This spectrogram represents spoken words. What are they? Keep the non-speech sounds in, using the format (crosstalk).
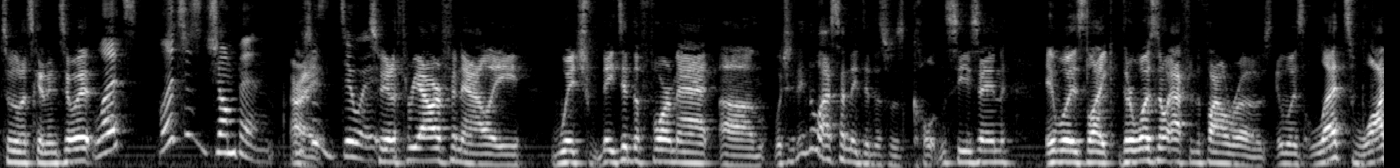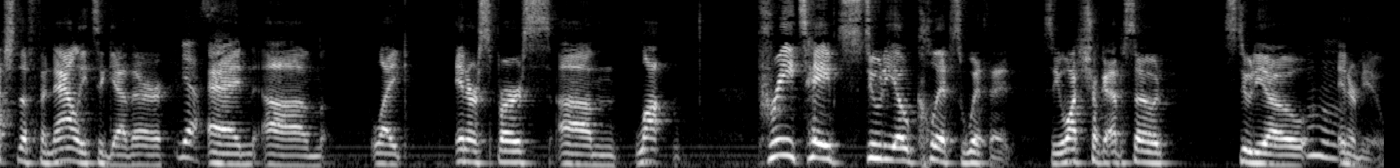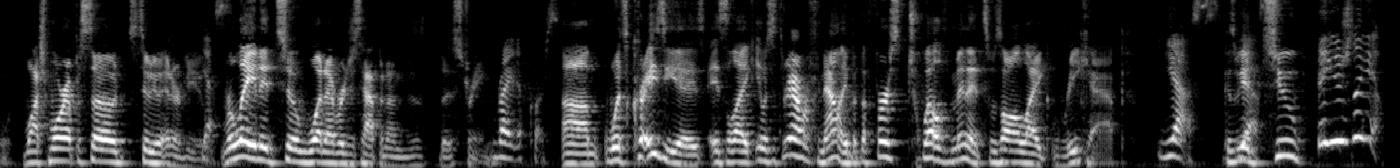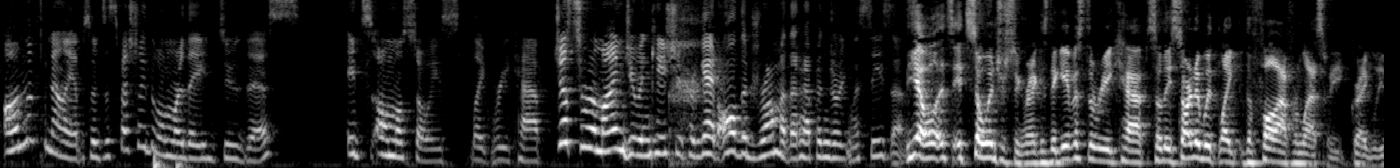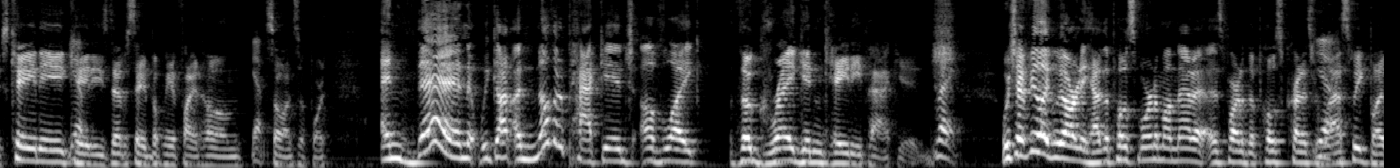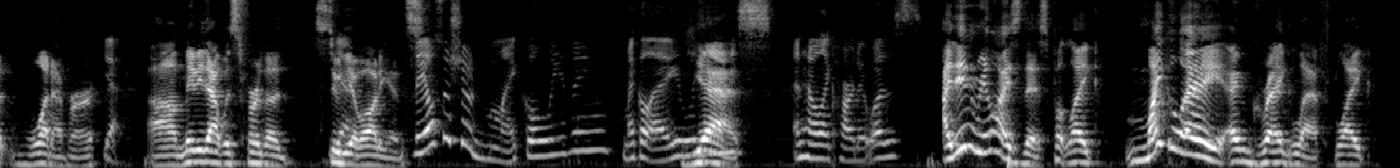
So let's get into it. Let's let's just jump in. All let's right. just do it. So we had a three-hour finale, which they did the format. Um, which I think the last time they did this was Colton season. It was like there was no after the final rose. It was let's watch the finale together yes. and um, like intersperse um, lot pre-taped studio clips with it. So you watch a chunk of episode, studio interview. Watch more episode, studio interview. Mm-hmm. Yes. Related to whatever just happened on the, the stream. right, of course. Um, what's crazy is is like it was a three hour finale, but the first twelve minutes was all like recap yes. because we had two. They usually on the finale episodes, especially the one where they do this, it's almost always like recap, just to remind you in case you forget all the drama that happened during the season. Yeah, well, it's it's so interesting, right? Because they gave us the recap. So they started with like the fallout from last week. Greg leaves Katie. Yep. Katie's devastated, booking a fight home. Yep. So on and so forth. And then we got another package of like the Greg and Katie package, Right. Which I feel like we already had the postmortem on that as part of the post credits from Yeah. last week, but whatever. Yeah. Um, maybe that was for the studio Yeah. audience. They also showed Michael leaving, Michael A. Leaving, yes. and how like hard it was. I didn't realize this, but like Michael A and Greg left like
